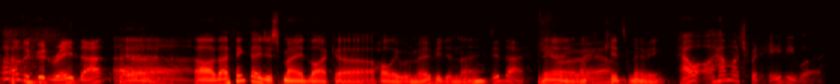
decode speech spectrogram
was a good read. That yeah. Oh, I think they just made like a Hollywood movie, didn't they? did they? Yeah, True, like yeah. a kids movie. How how much would he be worth?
